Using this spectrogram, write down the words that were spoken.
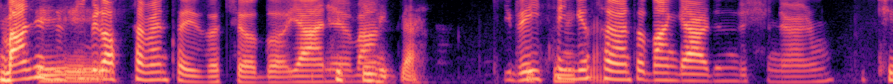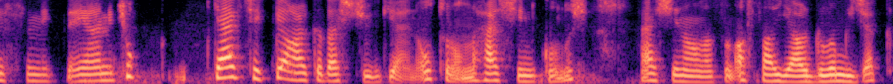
Bence e, diziyi biraz Samantha izletiyordu. Yani kesinlikle. ben ratingin Samantha'dan geldiğini düşünüyorum. Kesinlikle. Yani çok gerçek bir arkadaş çünkü yani. Otur onunla her şeyini konuş. Her şeyini anlatsın. Asla yargılamayacak.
